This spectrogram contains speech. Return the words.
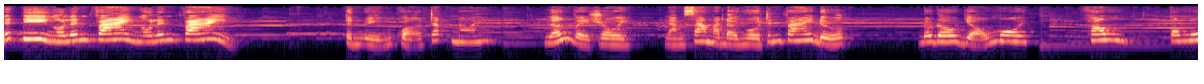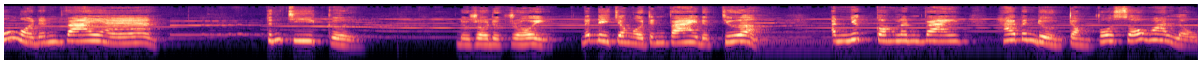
Daddy ngồi lên vai, ngồi lên vai. Tình nguyện quở trách nói Lớn về rồi, làm sao mà đòi ngồi trên vai được? Đô Đô dỗ môi. Không, con muốn ngồi lên vai à. Tính Chi cười. Được rồi, được rồi. Daddy cho ngồi trên vai được chưa? Anh nhấc con lên vai. Hai bên đường trồng vô số hoa lụ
